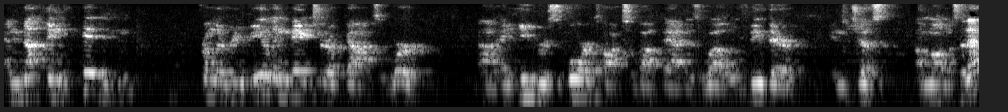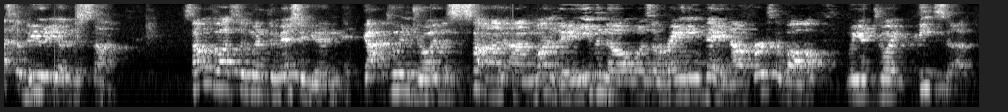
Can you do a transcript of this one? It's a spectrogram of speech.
and nothing hidden from the revealing nature of God's Word. Uh, and Hebrews 4 talks about that as well. We'll be there in just a moment. So that's the beauty of the sun. Some of us who went to Michigan got to enjoy the sun on Monday, even though it was a rainy day. Now, first of all, we enjoyed pizza.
